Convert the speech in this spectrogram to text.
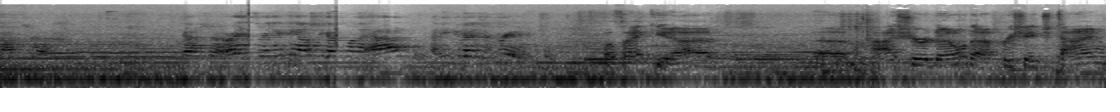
Gotcha. Gotcha. All right. Is there anything else you guys want to add? I think you guys are great. Well, thank you. I, uh, I sure don't. I appreciate your time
